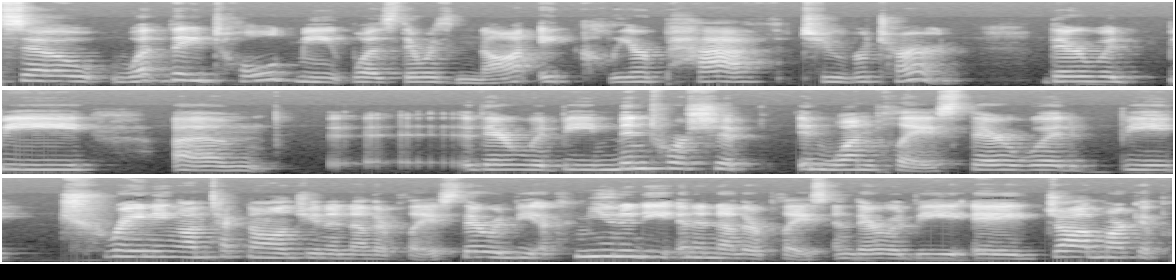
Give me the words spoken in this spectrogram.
so, what they told me was there was not a clear path to return. There would be um, there would be mentorship in one place. There would be training on technology in another place. There would be a community in another place, and there would be a job market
